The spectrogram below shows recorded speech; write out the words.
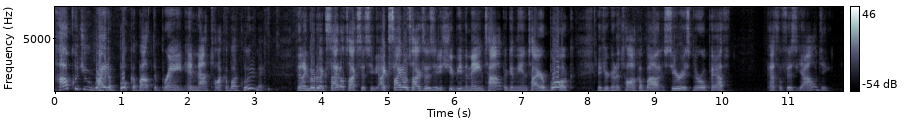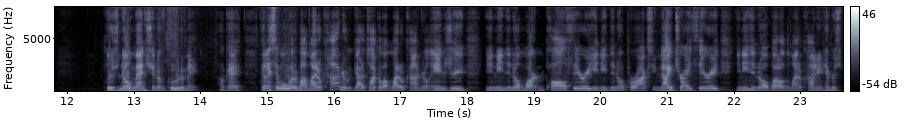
How could you write a book about the brain and not talk about glutamate? Then I go to excitotoxicity. Excitotoxicity should be the main topic in the entire book if you're going to talk about serious neuropath pathophysiology. There's no mention of glutamate. Okay. Then I said, well, what about mitochondria? We've got to talk about mitochondrial injury. You need to know Martin Pall theory. You need to know peroxynitrite theory. You need to know about all the mitochondrial inhibitors.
